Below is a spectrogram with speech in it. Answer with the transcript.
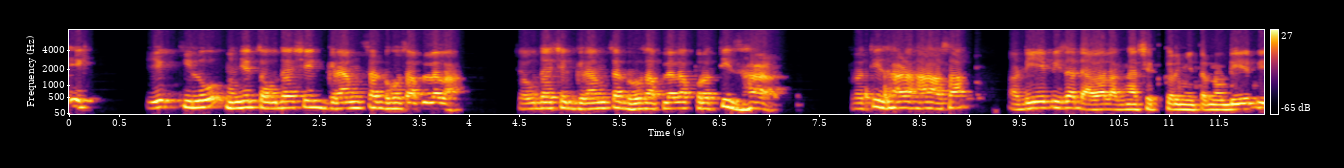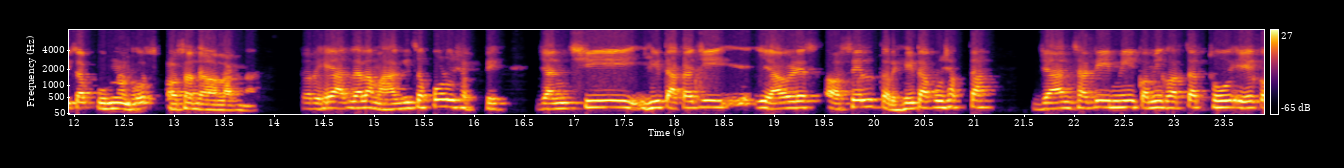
एक एक किलो म्हणजे चौदाशे ग्रॅमचा ढोस आपल्याला चौदाशे ग्रॅमचा ढोस आपल्याला प्रति झाड प्रति झाड हा असा डीएपीचा द्यावा लागणार शेतकरी मित्रांनो. डीएपीचा पूर्ण ढोस असा द्यावा लागणार. तर हे आपल्याला महागीचं पडू शकते. ज्यांची ही टाकायची यावेळेस असेल तर हे टाकू शकता. ज्यांसाठी मी कमी खर्चात तो एक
